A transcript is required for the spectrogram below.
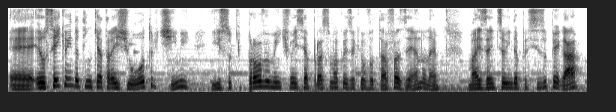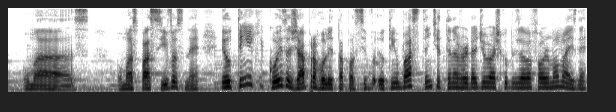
É, eu sei que eu ainda tenho que ir atrás de outro time. Isso que provavelmente vai ser a próxima coisa que eu vou estar tá fazendo, né? Mas antes eu ainda preciso pegar umas umas passivas, né? Eu tenho aqui coisa já pra roletar passivo, eu tenho bastante, até na verdade eu acho que eu precisava farmar mais, né?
